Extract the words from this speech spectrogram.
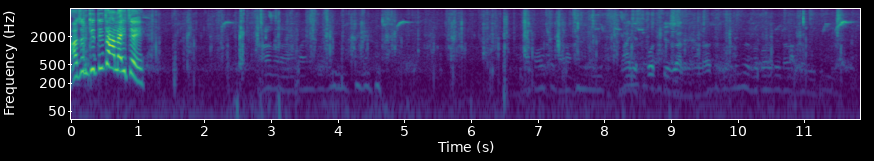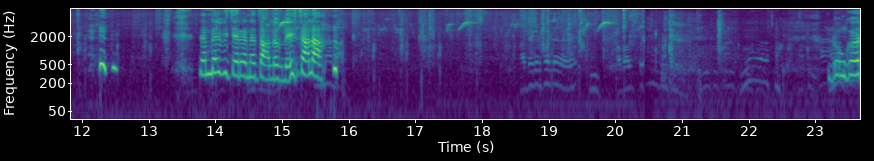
अजून किती चालायचंय? त्यांना बिचाऱ्यांना चालवलंय. चला. डोंगर.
